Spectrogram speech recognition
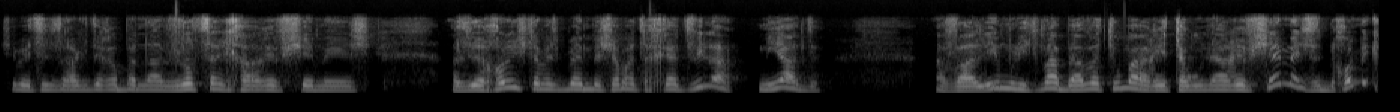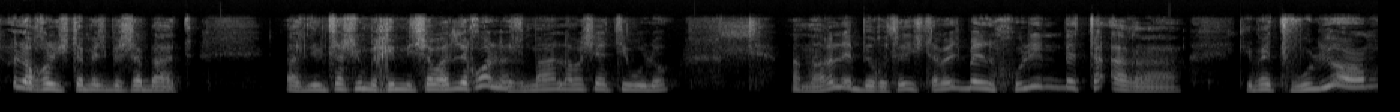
שבעצם זה רק דרבנן, ולא צריך הערב שמש, אז הוא יכול להשתמש בהם בשבת אחרי הטבילה, מיד. אבל אם הוא נטמע באב הטומאה, הרי טעונה ערב שמש, אז בכל מקרה הוא לא יכול להשתמש בשבת. אז נמצא שהוא מכין משבת לאכול, אז מה, למה שיתירו לו? אמר לב, רוצה להשתמש בהם חולין בטהרה, באמת טבול יום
